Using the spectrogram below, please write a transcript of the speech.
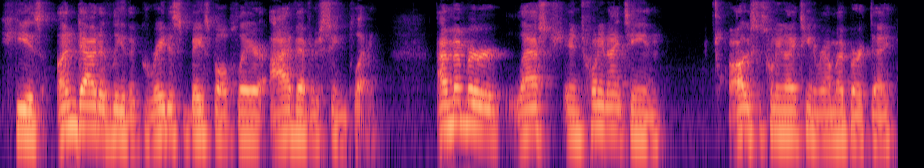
He is undoubtedly the greatest baseball player I've ever seen play. I remember last in 2019, August of 2019, around my birthday,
